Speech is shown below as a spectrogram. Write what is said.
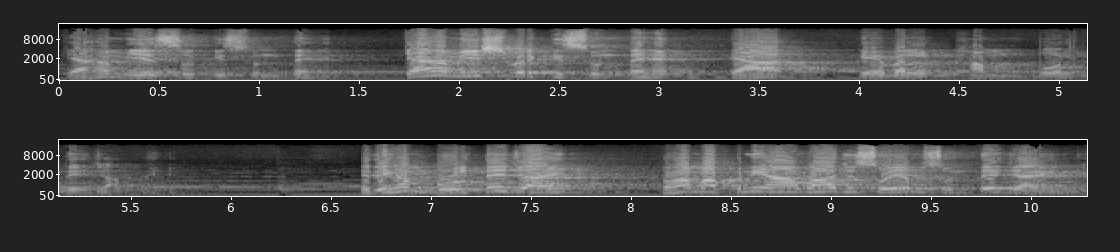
क्या हम यीशु की सुनते हैं? क्या हम ईश्वर की सुनते हैं? क्या केवल हम बोलते जाते हैं? यदि हम बोलते जाएँ तो हम अपनी आवाज़ स्वयं सुनते जाएँगे।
